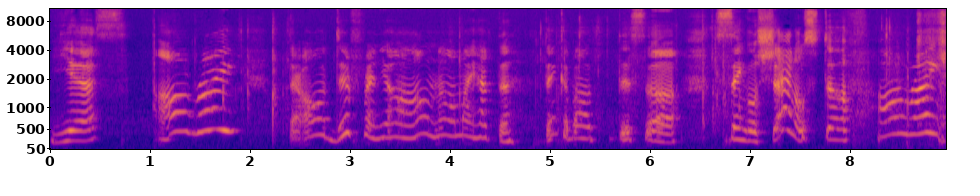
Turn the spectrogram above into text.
Yes. All right. They're all different, y'all. I don't know. I might have to think about this uh, single shadow stuff. All right.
